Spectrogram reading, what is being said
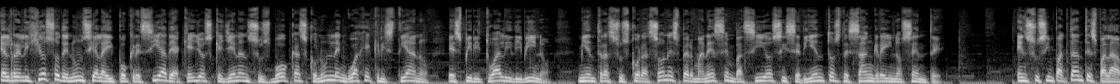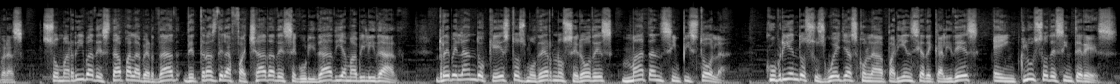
El religioso denuncia la hipocresía de aquellos que llenan sus bocas con un lenguaje cristiano, espiritual y divino, mientras sus corazones permanecen vacíos y sedientos de sangre inocente. En sus impactantes palabras, Somarriba destapa la verdad detrás de la fachada de seguridad y amabilidad, revelando que estos modernos Herodes matan sin pistola, cubriendo sus huellas con la apariencia de calidez e incluso desinterés.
